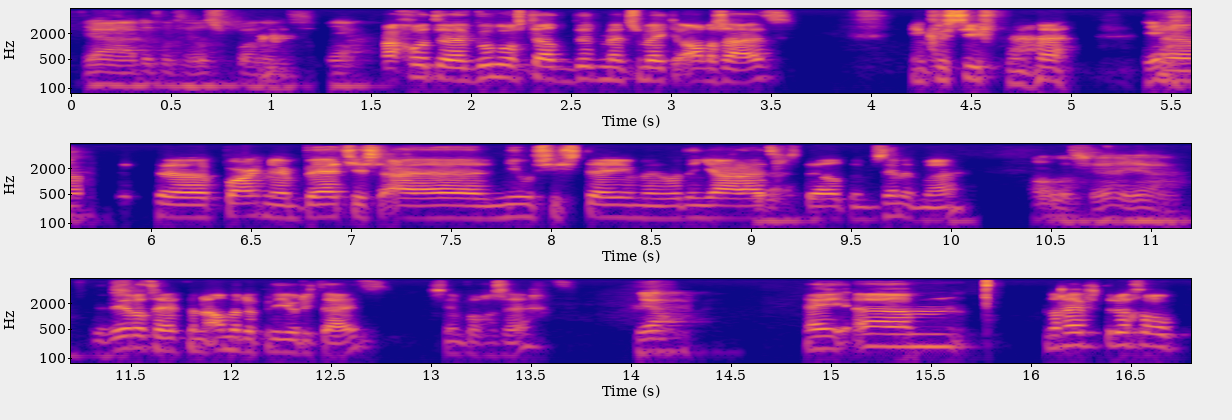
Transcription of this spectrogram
Ja, dat wordt heel spannend. Ja, Maar goed, Google stelt op dit moment zo'n beetje alles uit. Inclusief ja partner badges, nieuw systeem, wordt een jaar uitgesteld en verzin het maar. Alles hè, ja. De wereld heeft een andere prioriteit, simpel gezegd. Ja, Hey, um, nog even terug op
